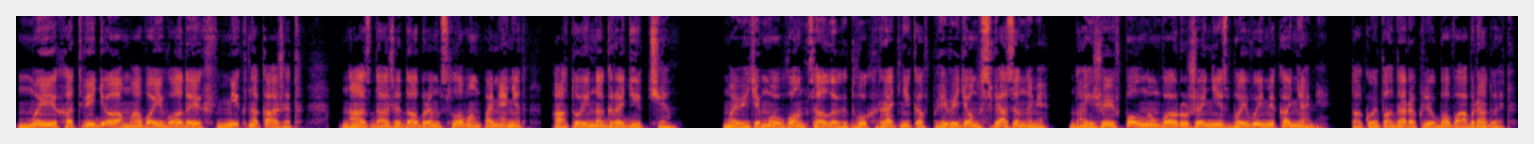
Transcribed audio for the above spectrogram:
Мы их отведем, а воевода их вмиг накажет. Нас даже добрым словом помянет, а то и наградит чем. Мы ведь ему вон целых двух ратников приведем связанными, да еще и в полном вооружении с боевыми конями. Такой подарок любого обрадует.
